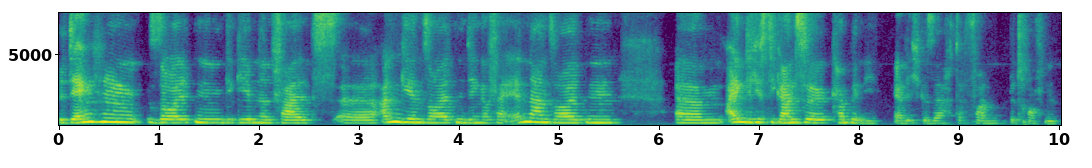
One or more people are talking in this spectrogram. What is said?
bedenken sollten, gegebenenfalls äh, angehen sollten, Dinge verändern sollten. Ähm, eigentlich ist die ganze Company, ehrlich gesagt, davon betroffen.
